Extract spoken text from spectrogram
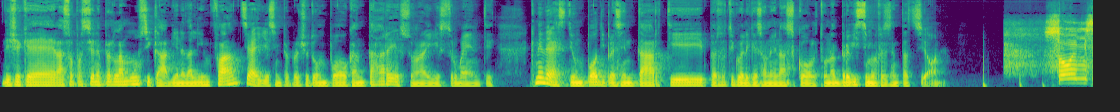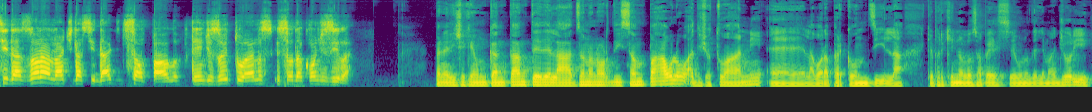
Dice che la sua passione per la musica viene dall'infanzia e gli è sempre piaciuto un po' cantare e suonare gli strumenti. Che ne diresti un po' di presentarti per tutti quelli che sono in ascolto? Una brevissima presentazione. Sou MC da Zona Norte da cidade de São Paulo, tenho 18 anos e sou da Condizila. Bene, dice che è un cantante della zona nord di San Paolo, ha 18 anni e lavora per Conzilla, che per chi non lo sapesse è uno maggiori,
